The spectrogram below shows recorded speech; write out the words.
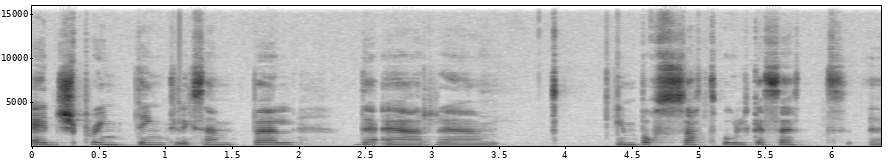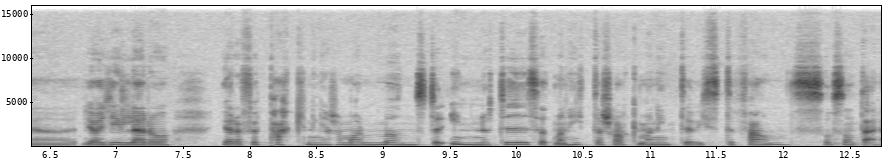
Edge printing till exempel. Det är eh, embossat på olika sätt. Eh, jag gillar att göra förpackningar som har mönster inuti så att man hittar saker man inte visste fanns och sånt där.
